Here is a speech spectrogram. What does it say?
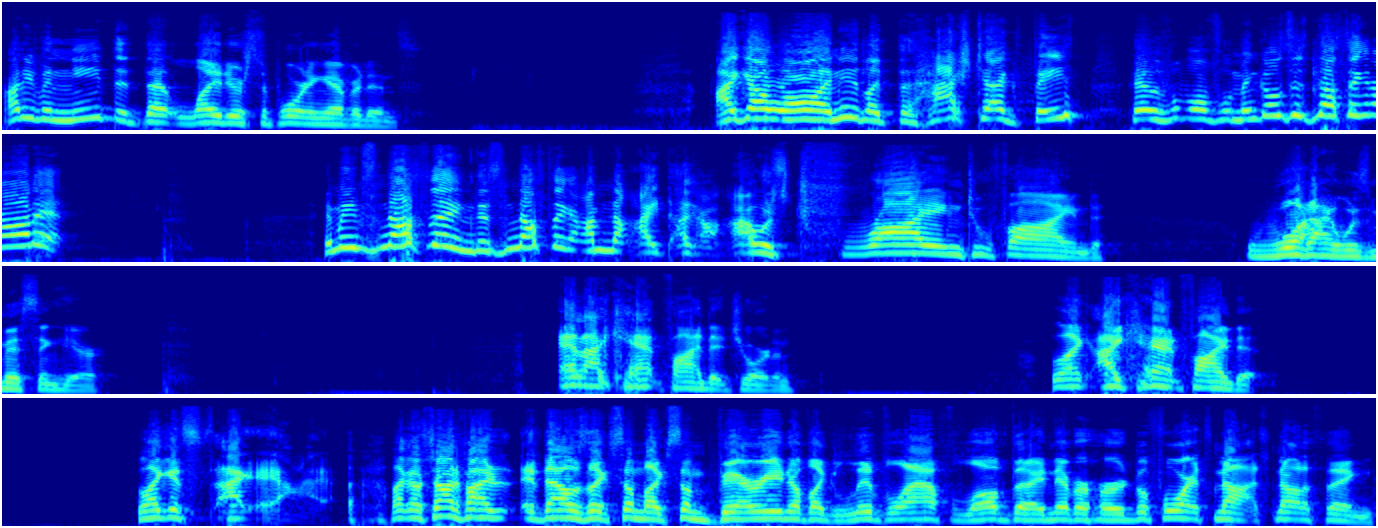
I don't even need that, that lighter supporting evidence. I got all I need, like the hashtag faith family football flamingos. There's nothing on it. It means nothing. There's nothing. I'm not. I, I, I was trying to find what I was missing here, and I can't find it, Jordan. Like I can't find it. Like it's I, I like I was trying to find if that was like some like some variant of like live laugh love that I never heard before. It's not. It's not a thing.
